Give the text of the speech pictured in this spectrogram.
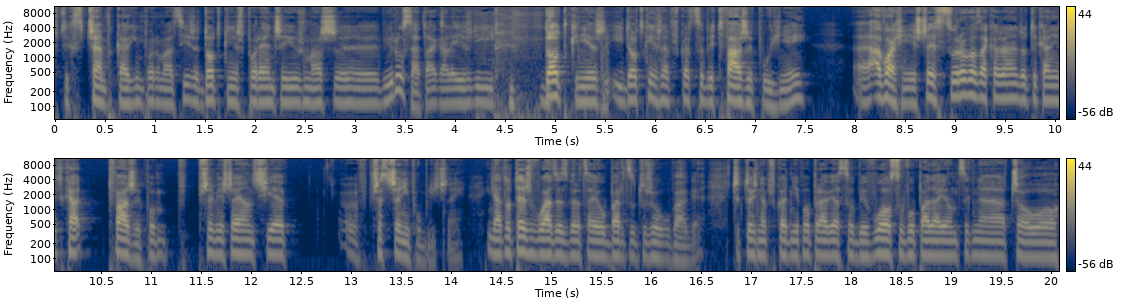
w tych strzępkach informacji, że dotkniesz poręczy i już masz e, wirusa, tak? Ale jeżeli dotkniesz i dotkniesz na przykład sobie twarzy później, e, a właśnie, jeszcze jest surowo zakazane dotykanie twarzy, przemieszczając się w przestrzeni publicznej. I na to też władze zwracają bardzo dużą uwagę. Czy ktoś na przykład nie poprawia sobie włosów upadających na czoło,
